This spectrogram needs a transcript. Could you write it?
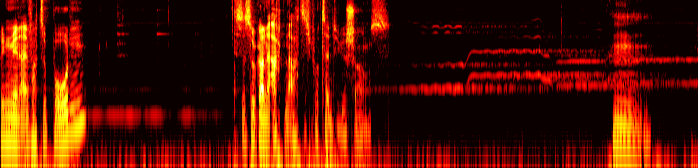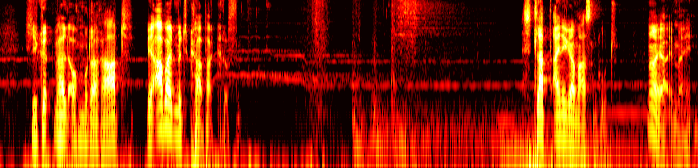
bringen wir ihn einfach zu Boden. Das ist sogar eine 88%ige Chance. Hm. Hier könnten wir halt auch moderat... Wir arbeiten mit Körpergriffen. Es klappt einigermaßen gut. Naja, immerhin.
